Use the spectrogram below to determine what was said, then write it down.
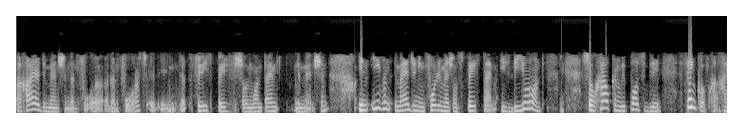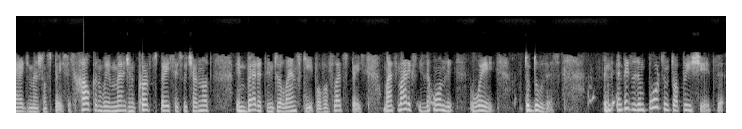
a higher dimension than four, uh, than four in three spatial and one time dimension. And even imagining four-dimensional space-time is beyond. So how can we possibly think of higher dimensional spaces? How can we imagine curved spaces which are not embedded into a landscape of a flat space? Mathematics is the only way to do this. And, and, this is important to appreciate this.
